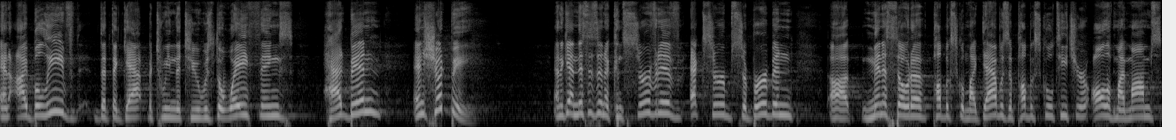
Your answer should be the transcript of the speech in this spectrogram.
and I believed that the gap between the two was the way things had been and should be. And again, this is in a conservative, exurb, suburban uh, Minnesota public school. My dad was a public school teacher. All of my mom's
